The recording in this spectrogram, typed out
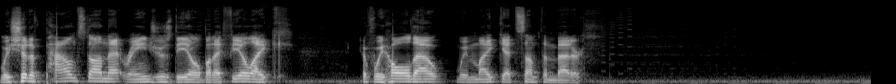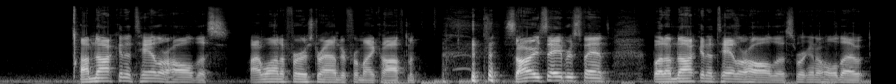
We should have pounced on that Rangers deal, but I feel like if we hold out, we might get something better. I'm not going to Taylor Hall this. I want a first rounder for Mike Hoffman. Sorry, Sabres fans, but I'm not going to Taylor Hall this. We're going to hold out.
